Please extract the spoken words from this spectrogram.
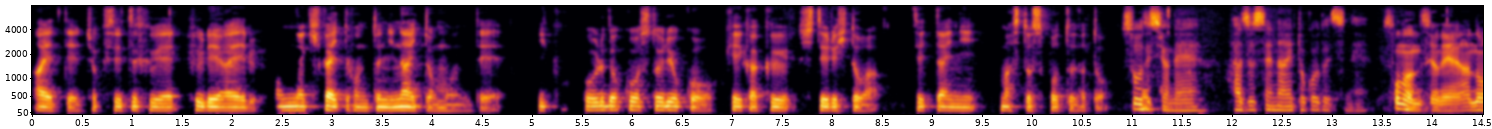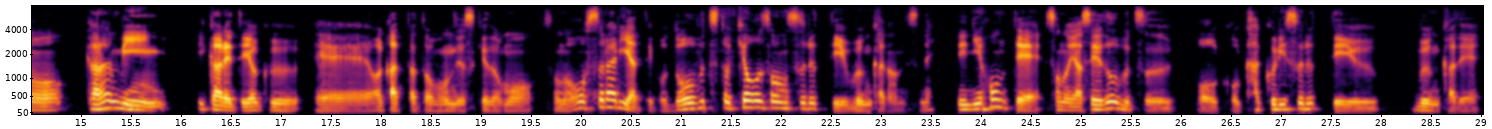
会えて直接触れ触れ合える。こんな機会って本当にないと思うんで、行くゴールドコースト旅行を計画してる人は、絶対にマストスポットだと。そうですよね。外せないところですね。そうなんですよね。あの、カランビン行かれてよく、えー分かったと思うんですけども、そのオーストラリアってこう動物と共存するっていう文化なんですね。で、日本ってその野生動物をこう隔離するっていう文化で、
